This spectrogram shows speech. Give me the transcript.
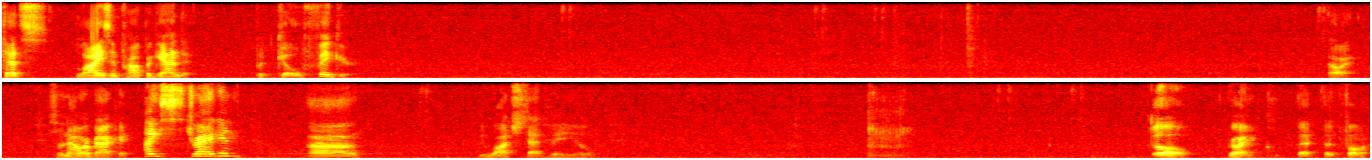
That's lies and propaganda. But go figure. So now we're back at IceDragon. Uh, we watched that video. Oh, right. That that font.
